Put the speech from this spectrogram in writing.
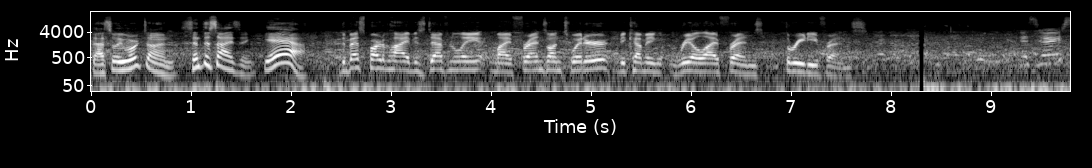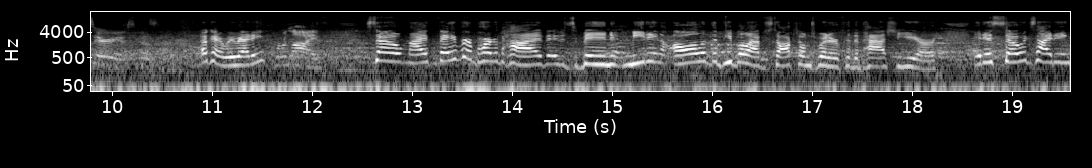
that's what we worked on synthesizing. Yeah. The best part of Hive is definitely my friends on Twitter becoming real life friends, 3D friends. It's very serious. Okay, we ready? We're live. So my favorite part of Hive has been meeting all of the people I've stalked on Twitter for the past year. It is so exciting.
